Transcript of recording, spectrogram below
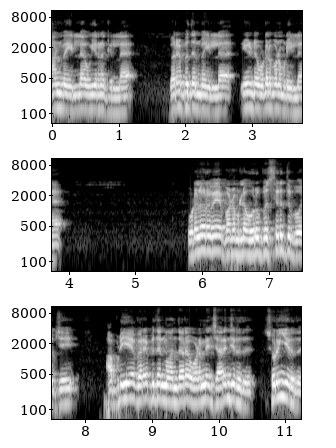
ஆண்மை இல்லை உயிரினுக்கு இல்லை விரைப்புத்தன்மை இல்லை நீண்ட உடல் பண்ண முடியல உடலுறவே பண்ண முடியல உறுப்பு சிறுத்து போச்சு. அப்படியே விரைப்புத்தன்மை வந்தார உடனே சரிஞ்சிருது சுருங்கிருது.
